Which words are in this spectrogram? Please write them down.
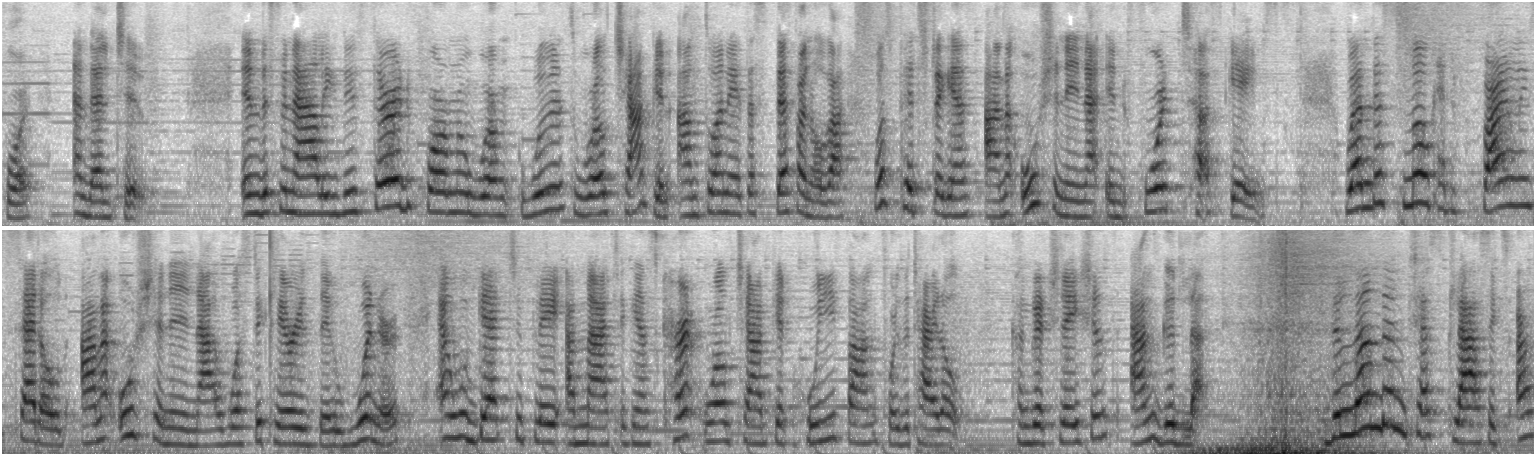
4, and then 2. In the finale, the third former women's world champion Antoaneta Stefanova was pitched against Anna Ushenina in four tough games. When the smoke had finally settled, Anna Ushenina was declared the winner and would get to play a match against current world champion Hou Yifan for the title. Congratulations and good luck! The London Chess Classics are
